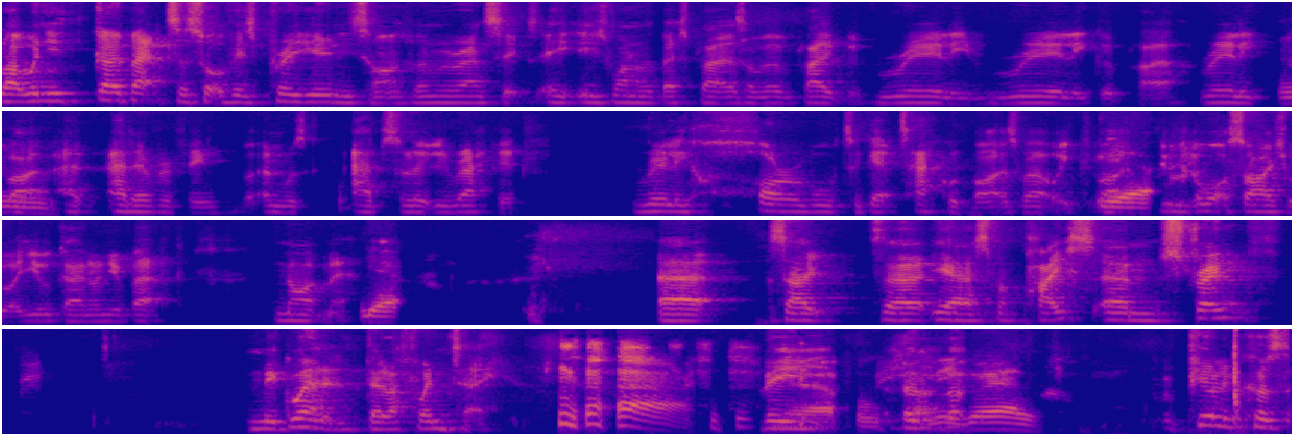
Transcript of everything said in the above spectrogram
like when you go back to sort of his pre-uni times when we were around six, he, he's one of the best players I've ever played with. Really, really good player. Really Mm. like had, had everything and was absolutely rapid. Really horrible to get tackled by as well. Like, Yeah. no matter what size you were, you were going on your back. Nightmare. Yeah. Uh, so, so yeah, that's my pace. Um, strength. Miguel de la Fuente. The, Yeah, the- purely because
